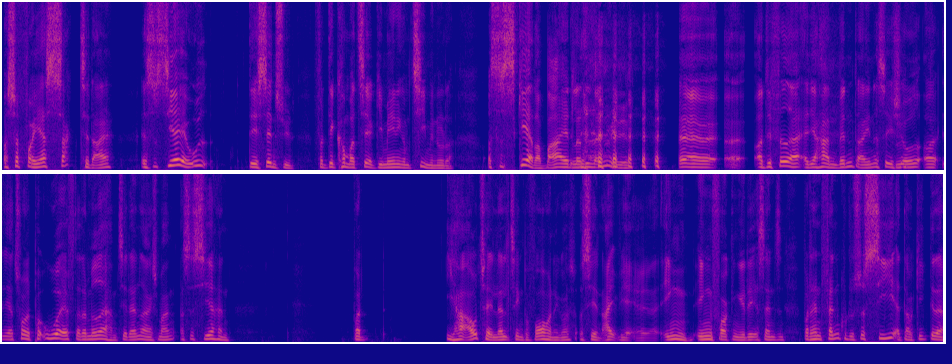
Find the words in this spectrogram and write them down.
og så får jeg sagt til dig, altså så siger jeg ud, det er sindssygt, for det kommer til at give mening om 10 minutter. Og så sker der bare et eller andet vanvittigt. øh, øh, og det fede er, at jeg har en ven, der er inde og se showet, mm. og jeg tror et par uger efter, der møder jeg ham til et andet arrangement, og så siger han, hvor, I har aftalt alting på forhånd, ikke også? Og siger nej, vi øh, ingen, ingen fucking idé. Sådan, hvordan fanden kunne du så sige, at der gik det der?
